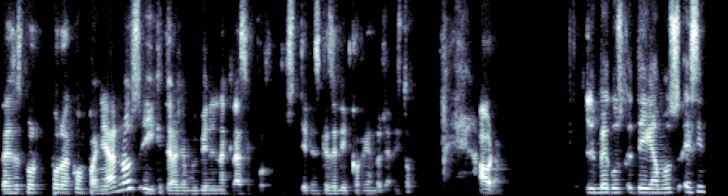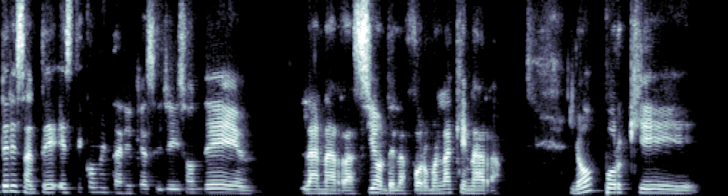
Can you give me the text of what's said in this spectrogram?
gracias por, por acompañarnos y que te vaya muy bien en la clase, pues tienes que salir corriendo ya, ¿listo? Ahora, me gusta, digamos, es interesante este comentario que hace Jason de la narración, de la forma en la que narra, ¿no? Porque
